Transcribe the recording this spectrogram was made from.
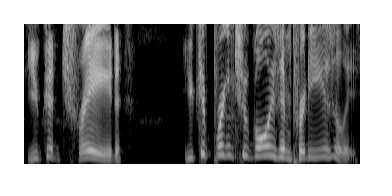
you could trade, you could bring two goalies in pretty easily.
